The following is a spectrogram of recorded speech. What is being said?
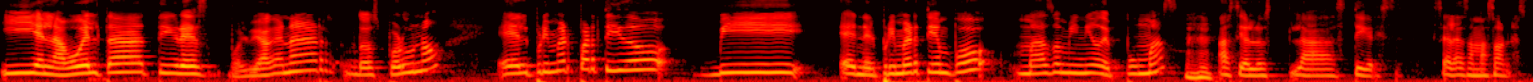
y en la vuelta Tigres volvió a ganar 2 por 1. El primer partido vi en el primer tiempo más dominio de Pumas hacia los, las Tigres, hacia las Amazonas.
